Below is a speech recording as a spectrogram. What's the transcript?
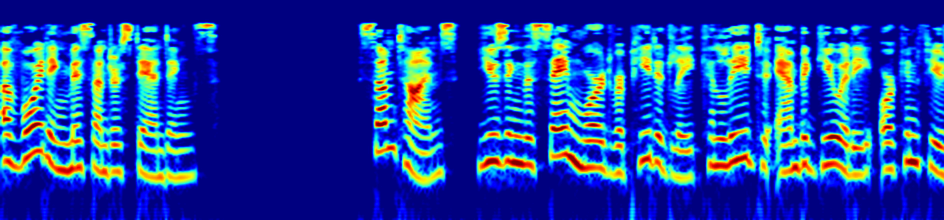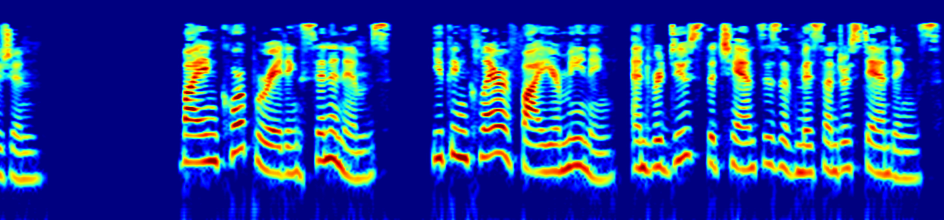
Avoiding misunderstandings. Sometimes, using the same word repeatedly can lead to ambiguity or confusion. By incorporating synonyms, you can clarify your meaning and reduce the chances of misunderstandings.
